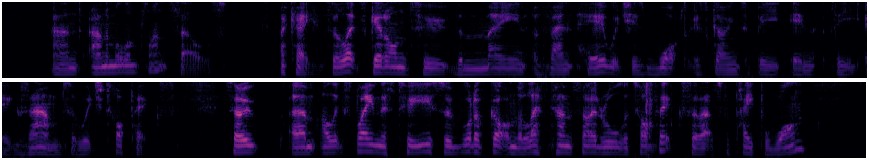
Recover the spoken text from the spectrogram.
and animal and plant cells. Okay, so let's get on to the main event here, which is what is going to be in the exam, so which topics. So um, I'll explain this to you. So what I've got on the left-hand side are all the topics, so that's for paper one.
